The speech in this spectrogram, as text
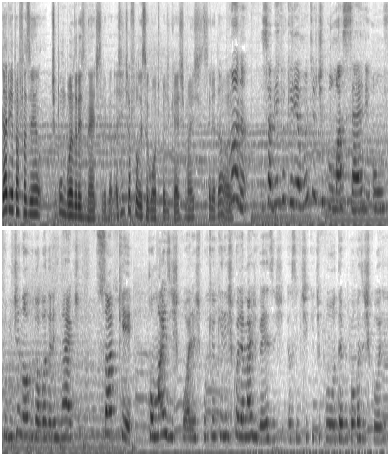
Daria pra fazer tipo um Bandersnatch, tá ligado? A gente já falou isso em algum outro podcast, mas seria da hora. Mano, sabia que eu queria muito, tipo, uma série ou um filme de novo igual Bandersnatch? Só que com mais escolhas, porque eu queria escolher mais vezes. Eu senti que, tipo, teve poucas escolhas.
